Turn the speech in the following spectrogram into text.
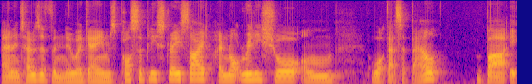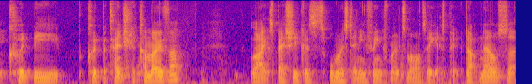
And in terms of the newer games, possibly Stray Side, I'm not really sure on what that's about, but it could be could potentially come over. Like especially because almost anything from Otomate gets picked up now, so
